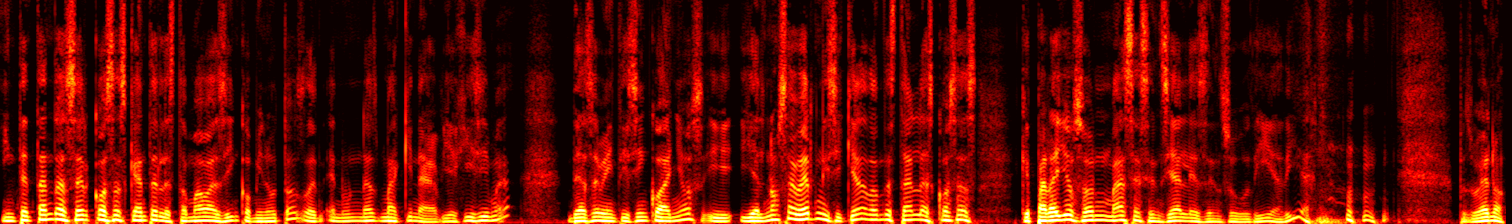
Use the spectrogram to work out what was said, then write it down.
intentando hacer cosas que antes les tomaba cinco minutos en, en una máquina viejísima de hace 25 años y, y el no saber ni siquiera dónde están las cosas que para ellos son más esenciales en su día a día. Pues bueno,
